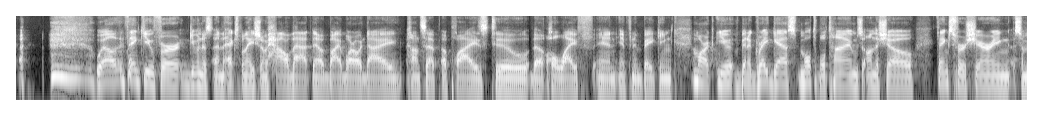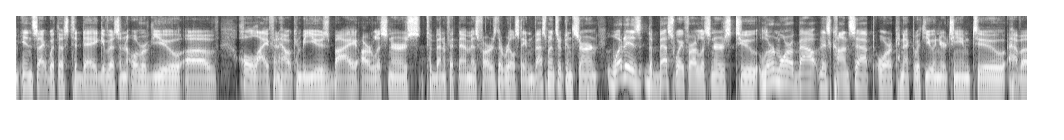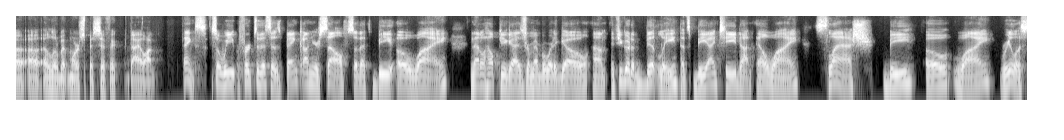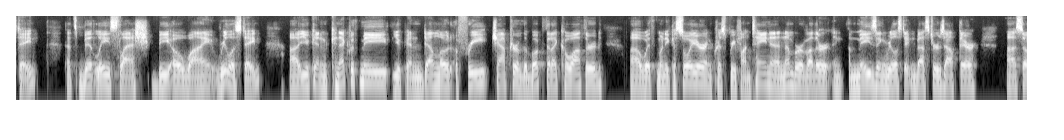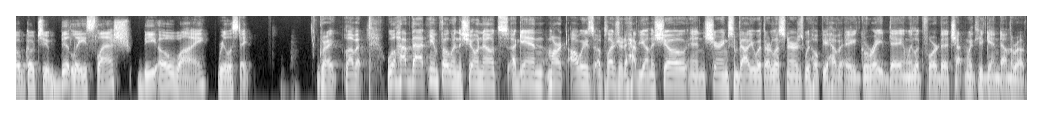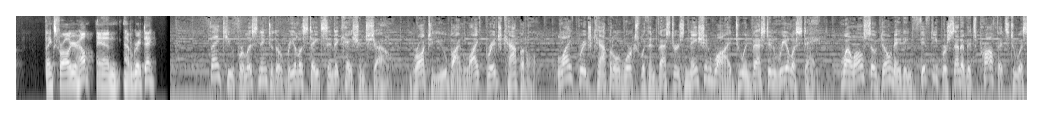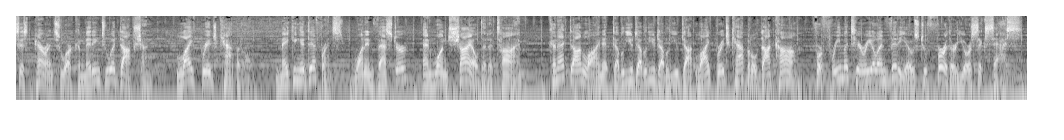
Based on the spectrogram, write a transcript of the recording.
well, thank you for giving us an explanation of how that you know, buy, borrow, die concept applies to the whole life and infinite banking. Mark, you've been a great guest multiple times on the show. Thanks for sharing some insight with us today. Give us an overview of whole life and how it can be used by our listeners to benefit them as far as their real estate investments are concerned. What is the best way for our listeners to learn more about this concept or connect with you and your team to have a a, a little bit more specific dialogue. Thanks. So we refer to this as bank on yourself. So that's B O Y, and that'll help you guys remember where to go. Um, if you go to bit.ly, that's bit.ly slash B O Y real estate. That's bit.ly slash B O Y real estate. Uh, you can connect with me. You can download a free chapter of the book that I co authored. Uh, with Monica Sawyer and Chris Prefontaine and a number of other amazing real estate investors out there. Uh, so go to bit.ly slash BOY real estate. Great. Love it. We'll have that info in the show notes. Again, Mark, always a pleasure to have you on the show and sharing some value with our listeners. We hope you have a great day and we look forward to chatting with you again down the road. Thanks for all your help and have a great day. Thank you for listening to the Real Estate Syndication Show, brought to you by LifeBridge Capital. LifeBridge Capital works with investors nationwide to invest in real estate while also donating 50% of its profits to assist parents who are committing to adoption. LifeBridge Capital, making a difference, one investor and one child at a time. Connect online at www.lifebridgecapital.com for free material and videos to further your success.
